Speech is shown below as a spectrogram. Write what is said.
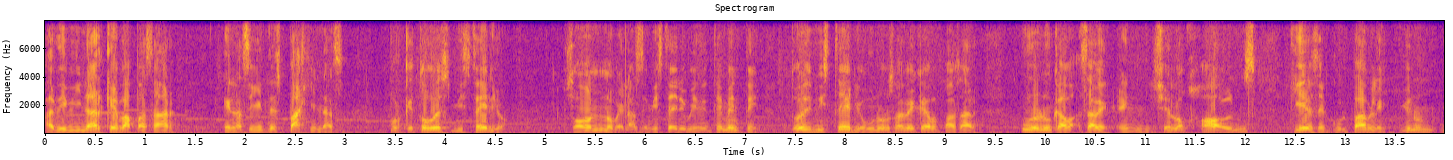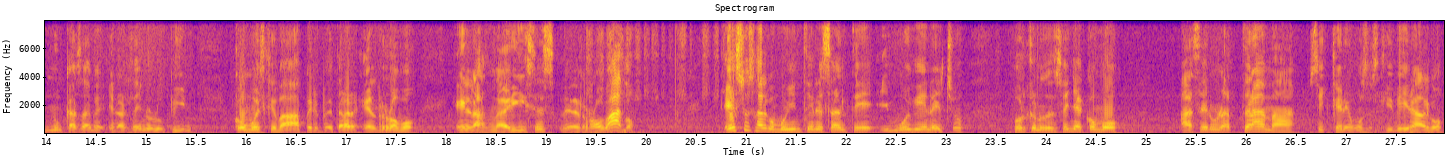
adivinar qué va a pasar en las siguientes páginas porque todo es misterio. Son novelas de misterio, evidentemente. Todo es misterio, uno no sabe qué va a pasar. Uno nunca sabe en Sherlock Holmes quién es el culpable. Y uno nunca sabe en Arsène Lupin cómo es que va a perpetrar el robo en las narices del robado. Eso es algo muy interesante y muy bien hecho porque nos enseña cómo hacer una trama si queremos escribir algo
